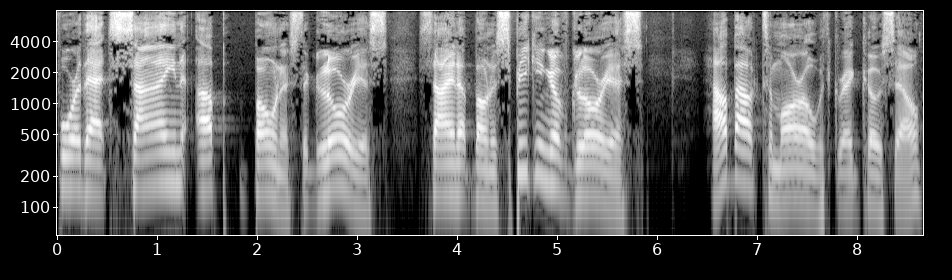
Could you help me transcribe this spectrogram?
for that sign up bonus, the glorious sign up bonus. Speaking of glorious, how about tomorrow with Greg Cosell?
